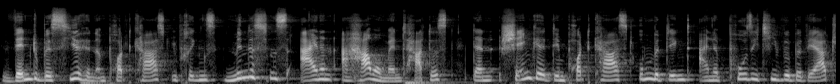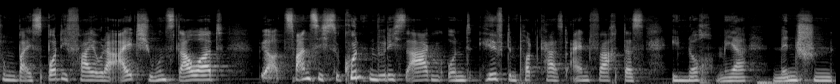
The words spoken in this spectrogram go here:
Wenn du bis hierhin im Podcast übrigens mindestens einen Aha-Moment hattest, dann schenke dem Podcast unbedingt eine positive Bewertung bei Spotify oder iTunes. Dauert ja 20 Sekunden, würde ich sagen, und hilft dem Podcast einfach, dass ihn noch mehr Menschen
